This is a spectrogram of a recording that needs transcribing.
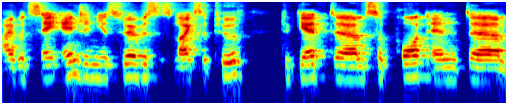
I would say, engineer services like the TÜV to get um, support and um,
